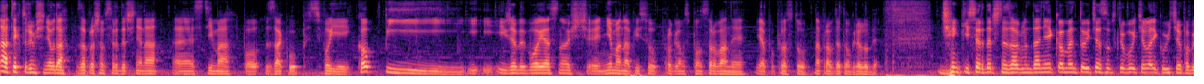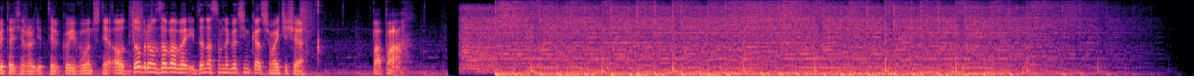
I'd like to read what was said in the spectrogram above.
No a tych, którym się nie uda, zapraszam serdecznie na e, Steama po zakup swojej kopii. I, i, I żeby była jasność, e, nie ma napisu program sponsorowany. Ja po prostu naprawdę tą grę lubię. Dzięki serdeczne za oglądanie. Komentujcie, subskrybujcie, lajkujcie. Pamiętajcie, że chodzi tylko i wyłącznie o dobrą zabawę i do następnego odcinka. Trzymajcie się. Pa pa.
